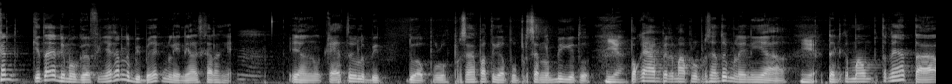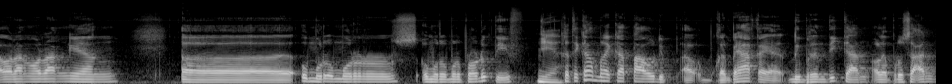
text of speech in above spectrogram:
kan kita demografinya kan lebih banyak milenial sekarang ya. Yang kayak tuh lebih 20% apa 30% lebih gitu. Iya. Pokoknya hampir 50% tuh milenial. Iya. Dan ternyata orang-orang yang eh, umur-umur umur-umur produktif Iya. ketika mereka tahu di, ah, bukan PHK ya diberhentikan oleh perusahaan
